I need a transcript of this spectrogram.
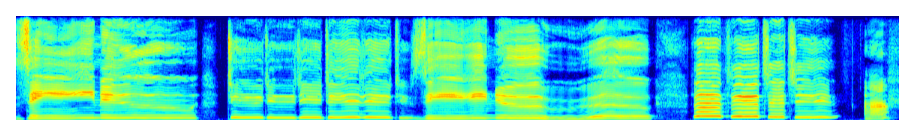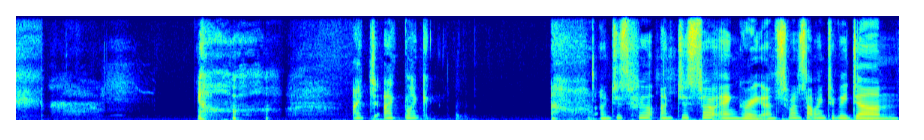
Xenu, do do do do do do, Xenu, do do do do. Uh, I, I like. I just feel I'm just so angry. I just want something to be done.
